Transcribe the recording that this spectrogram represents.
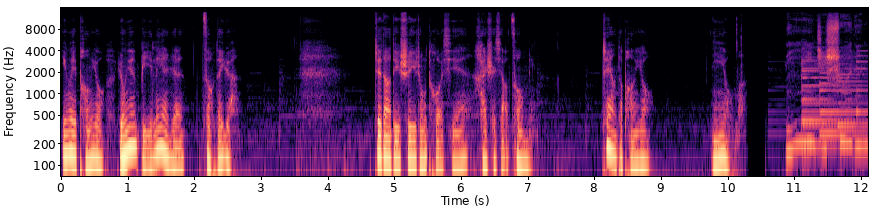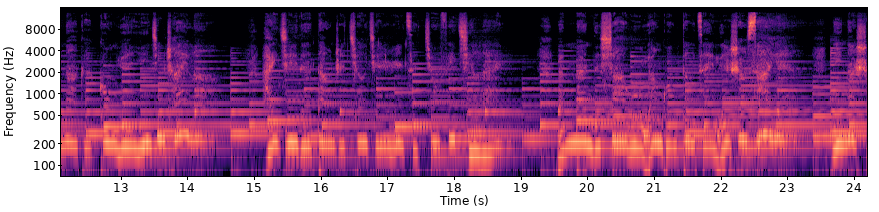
因为朋友永远比恋人走得远，这到底是一种妥协还是小聪明？这样的朋友，你有吗？你一直说的那个公园已经拆了，还记得荡着秋千日子就飞起来，慢慢的下午阳光都在脸上撒野，你那傻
